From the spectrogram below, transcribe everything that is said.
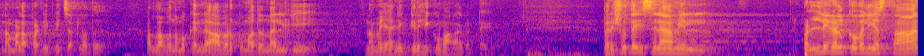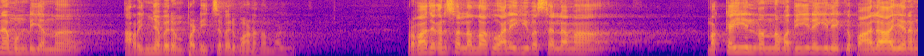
നമ്മളെ പഠിപ്പിച്ചിട്ടുള്ളത്. അള്ളാഹു നമുക്ക് എല്ലാവർക്കും അത് നൽകി നമ്മെ അനുഗ്രഹിക്കുമാറാകട്ടെ. പരിശുദ്ധ ഇസ്ലാമിൽ പള്ളികൾക്ക് വലിയ സ്ഥാനമുണ്ട് എന്ന് അറിഞ്ഞവരും പഠിച്ചവരുമാണ് നമ്മൾ. പ്രവാചകൻ സല്ലാഹു അലഹി വസല്ലമ മക്കയിൽ നിന്ന് മദീനയിലേക്ക് പാലായനം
